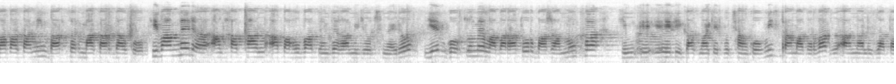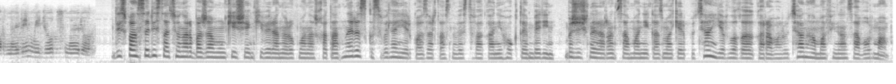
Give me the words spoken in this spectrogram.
բավականին բարձր մակարդակով։ Հիվանդները անխափան ապահոված են դեղամիջոցներով եւ գործում է լաբորատոր բաժանմունքը էլի կազմակերպության կողմից տրամադրված անալիզատորների միջոցներով։ Դիսպանսերի ստացիոնար բաժանմունքի շենքի վերանորոգման աշխատանքները սկսվել են 2016 թվականի հոկտեմբերին բժիշկներ առանց սահմանի կազմակերպության եւ ԼՂ կառավարության համաֆինանսավորմամբ։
